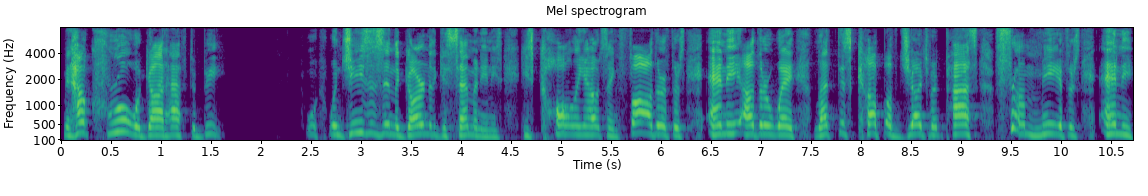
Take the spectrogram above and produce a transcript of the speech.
I mean, how cruel would God have to be? When Jesus is in the Garden of Gethsemane and he's, he's calling out, saying, Father, if there's any other way, let this cup of judgment pass from me. If there's any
